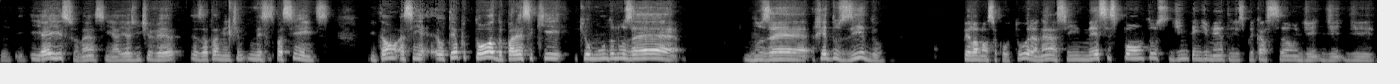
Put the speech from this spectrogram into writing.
Uhum. E é isso, né? Assim, aí a gente vê exatamente nesses pacientes. Então, assim, o tempo todo parece que, que o mundo nos é nos é reduzido pela nossa cultura, né? Assim, nesses pontos de entendimento, de explicação, de, de, de,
